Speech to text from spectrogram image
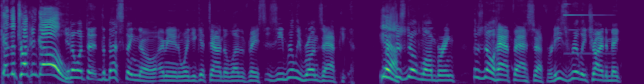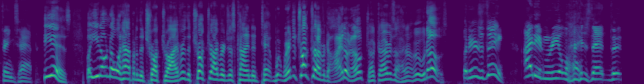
Get in the truck and go. you know what? The the best thing though, I mean, when you get down to Leatherface, is he really runs after you. yeah, There's no lumbering. There's no half-ass effort. He's really trying to make things happen. he is. But you don't know what happened to the truck driver. The truck driver just kind of. Te- where'd the truck driver go? I don't know. Truck drivers, I don't know. Who knows? But here's the thing: I didn't realize that the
